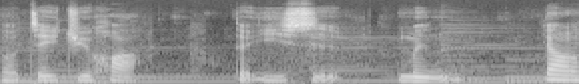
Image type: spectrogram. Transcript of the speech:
呃这一句话的意思，我们要。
